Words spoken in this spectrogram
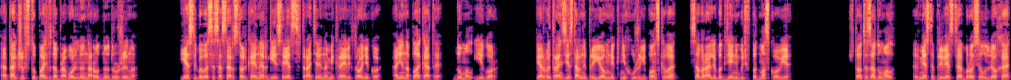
а также вступать в добровольную народную дружину. Если бы в СССР столько энергии и средств тратили на микроэлектронику, а не на плакаты, думал Егор. Первый транзисторный приемник, не хуже японского, собрали бы где-нибудь в Подмосковье. «Что ты задумал?» Вместо приветствия бросил Леха,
